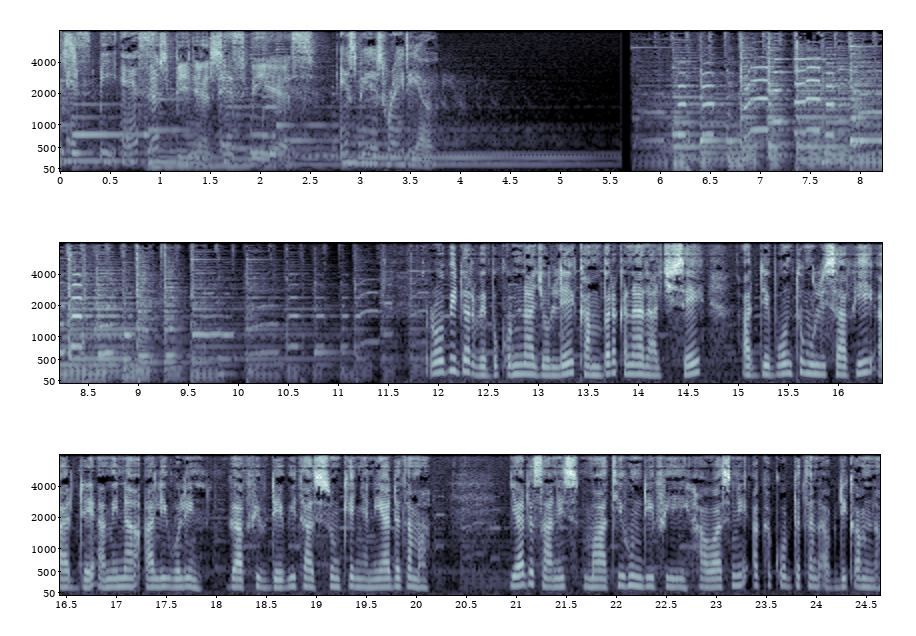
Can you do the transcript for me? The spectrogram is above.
SBS SBS SBS SBS SBS Radio. Roobii darbe boqonnaa ijoollee kan bara kanaa ilaalchisee aadde boontuu mul'isaa fi aadde aminaa alii waliin gaaffiif deebii taasisuun keenya ni yaadatama yaada isaanis maatii hundii fi hawaasni akka qooddatan abdii qabna.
